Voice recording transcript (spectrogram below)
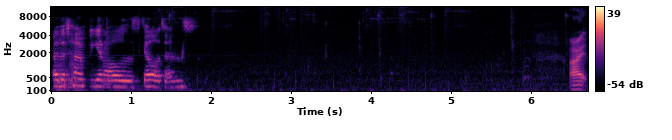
By the Mhm. time we get all of the skeletons. All right.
